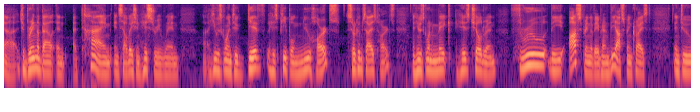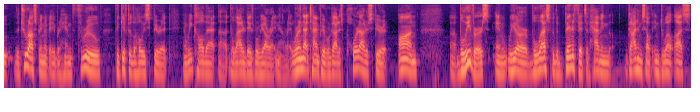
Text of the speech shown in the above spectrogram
uh, to bring about an, a time in salvation history when uh, he was going to give his people new hearts, circumcised hearts, and he was going to make his children through the offspring of Abraham, the offspring Christ, into the true offspring of Abraham through the gift of the Holy Spirit. And we call that uh, the latter days where we are right now, right? We're in that time period where God has poured out his Spirit on uh, believers, and we are blessed with the benefits of having God himself indwell us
